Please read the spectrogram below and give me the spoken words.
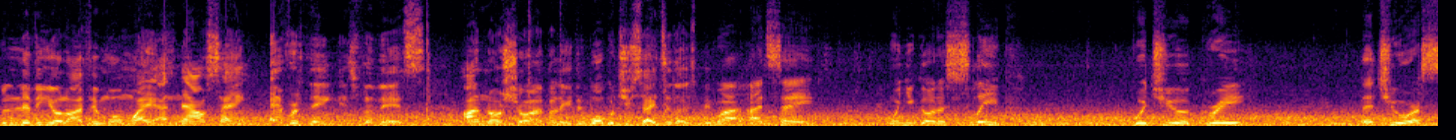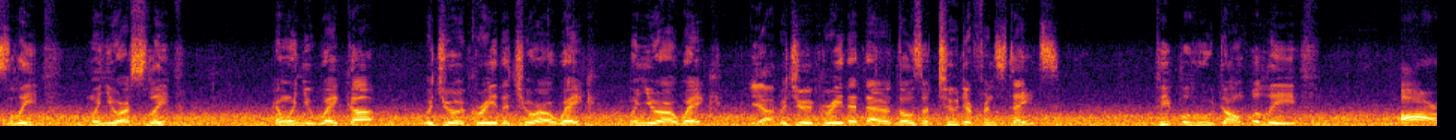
living your life in one way and now saying everything is for this. I'm not sure I believe it. What would you say to those people? Well, I'd say when you go to sleep, would you agree that you are asleep when you are asleep? And when you wake up, would you agree that you are awake when you are awake? Yeah. Would you agree that, that are, those are two different states? People who don't believe are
